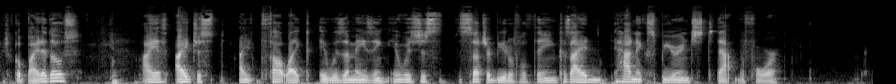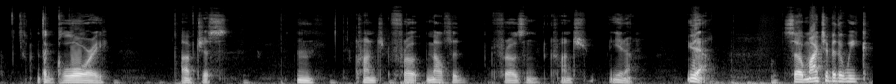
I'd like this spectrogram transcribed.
I took a bite of those. I, I just I felt like it was amazing. It was just such a beautiful thing because I had, hadn't experienced that before. The glory of just mm, crunch, fro- melted, frozen crunch. You know, yeah. So my tip of the week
